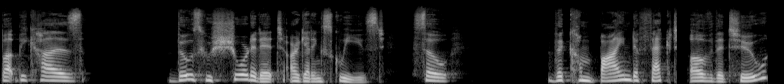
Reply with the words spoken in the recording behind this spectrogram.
but because those who shorted it are getting squeezed. So the combined effect of the two,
